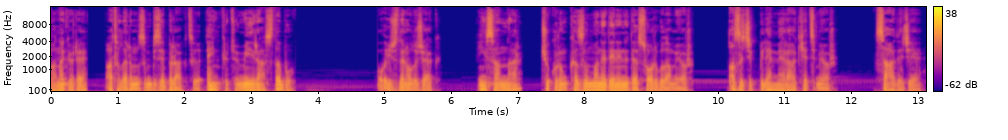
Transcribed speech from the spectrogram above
Bana göre atalarımızın bize bıraktığı en kötü miras da bu. O yüzden olacak, insanlar çukurun kazılma nedenini de sorgulamıyor. Azıcık bile merak etmiyor. Sadece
